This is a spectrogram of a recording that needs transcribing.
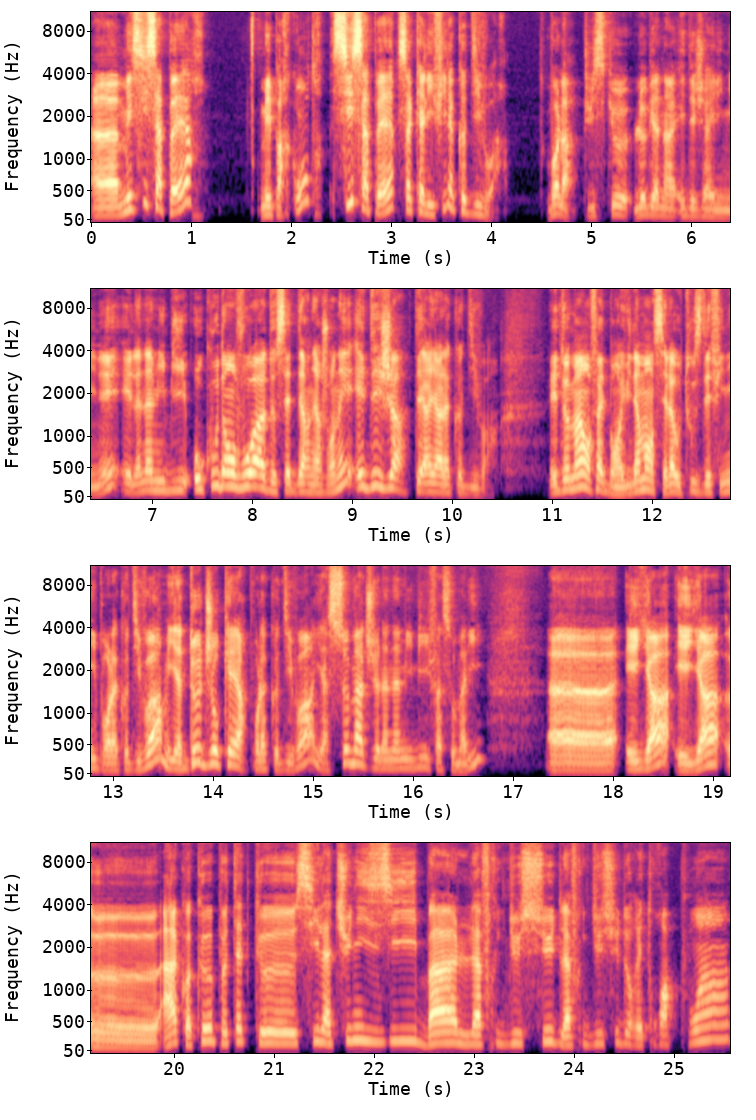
mais si ça perd, mais par contre, si ça perd, ça qualifie la Côte d'Ivoire. Voilà, puisque le Ghana est déjà éliminé et la Namibie, au coup d'envoi de cette dernière journée, est déjà derrière la Côte d'Ivoire. Et demain, en fait, bon, évidemment, c'est là où tout se définit pour la Côte d'Ivoire, mais il y a deux jokers pour la Côte d'Ivoire. Il y a ce match de la Namibie face au Mali. Euh, et il y a, et il y a euh, ah, quoique, peut-être que si la Tunisie bat l'Afrique du Sud, l'Afrique du Sud aurait trois points.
